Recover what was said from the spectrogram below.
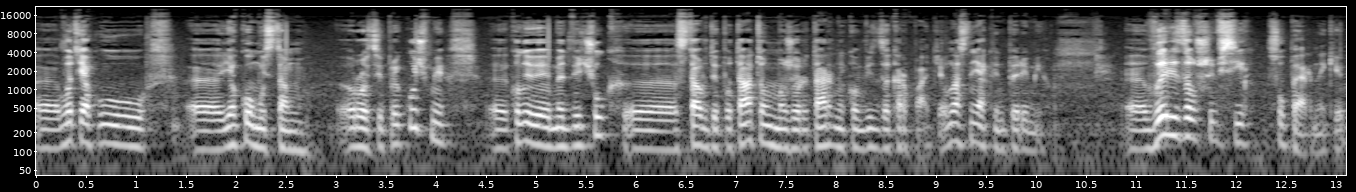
е, от як у е, якомусь там році при Кучмі, коли Медведчук став депутатом, мажоритарником від Закарпаття. Власне, як він переміг? Вирізавши всіх суперників,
